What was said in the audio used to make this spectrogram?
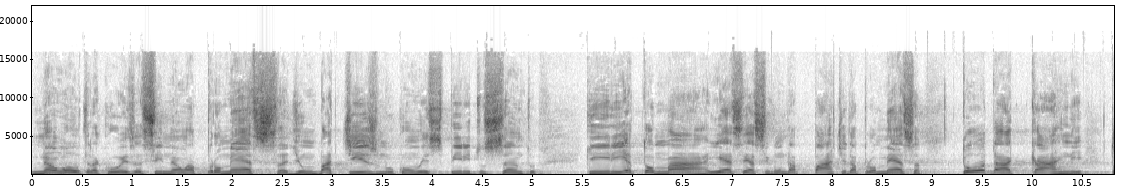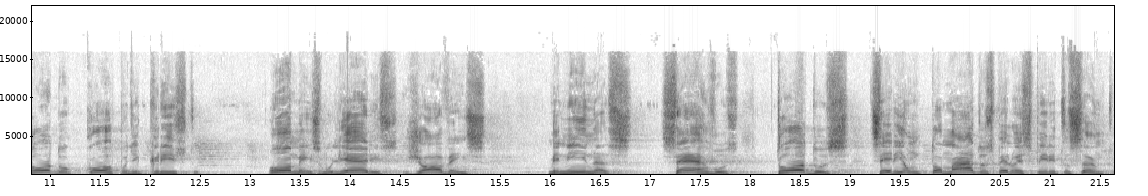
não outra coisa senão a promessa de um batismo com o Espírito Santo que iria tomar, e essa é a segunda parte da promessa, toda a carne, todo o corpo de Cristo. Homens, mulheres, jovens, meninas, servos, todos seriam tomados pelo Espírito Santo.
